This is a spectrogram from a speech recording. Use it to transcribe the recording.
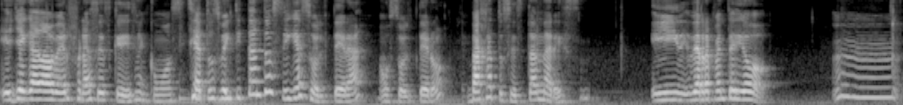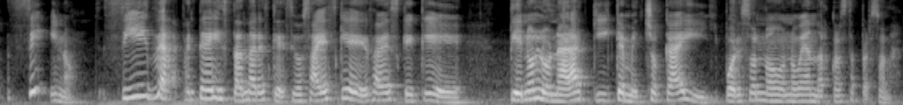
he llegado a ver frases que dicen como, si a tus veintitantos sigues soltera o soltero, baja tus estándares. Y de repente digo, mm, sí y no. Sí, de repente hay estándares que decimos, ¿sabes que ¿Sabes qué? Que tiene un lunar aquí que me choca y por eso no, no voy a andar con esta persona.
